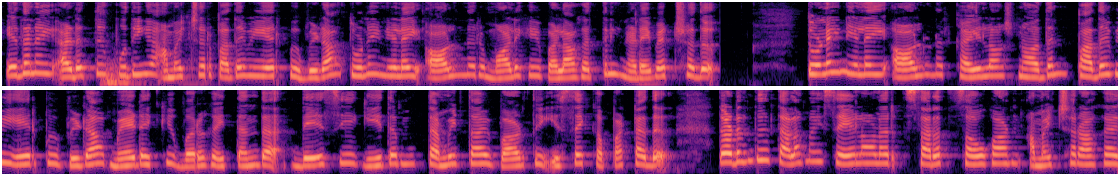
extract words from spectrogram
இதனை அடுத்து புதிய அமைச்சர் பதவியேற்பு விழா துணைநிலை ஆளுநர் மாளிகை வளாகத்தில் நடைபெற்றது. துணைநிலை ஆளுநர் கைலாஷ்நாதன் பதவியேற்பு விழா மேடைக்கு வருகை தந்த தேசிய கீதம் தமிழ்தாய் வாழ்த்து இசைக்கப்பட்டது. தொடர்ந்து தலைமை செயலாளர் சரத் சௌகான் அமைச்சராக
